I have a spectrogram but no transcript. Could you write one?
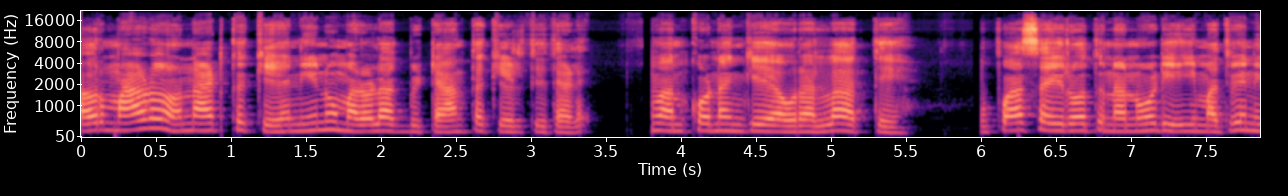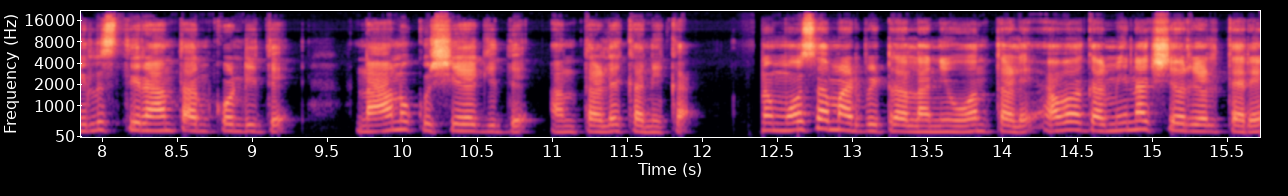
ಅವ್ರು ಮಾಡೋ ನಾಟಕಕ್ಕೆ ನೀನು ಮರಳಾಗ್ಬಿಟ್ಟ, ಅಂತ ಕೇಳ್ತಿದ್ದಾಳೆ. ನೀವು ಅಂದ್ಕೊಂಡಂಗೆ ಅವರಲ್ಲ ಅತ್ತೆ. ಉಪವಾಸ ಇರೋದನ್ನ ನೋಡಿ ಈ ಮದುವೆ ನಿಲ್ಲಿಸ್ತೀರಾ ಅಂತ ಅಂದ್ಕೊಂಡಿದ್ದೆ ನಾನು ಖುಷಿಯಾಗಿದ್ದೆ, ಅಂತಾಳೆ ಕನಿಕ. ಮೋಸ ಮಾಡಿಬಿಟ್ರಲ್ಲ ನೀವು, ಅಂತಾಳೆ. ಆವಾಗ ಮೀನಾಕ್ಷಿ ಅವ್ರು ಹೇಳ್ತಾರೆ,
